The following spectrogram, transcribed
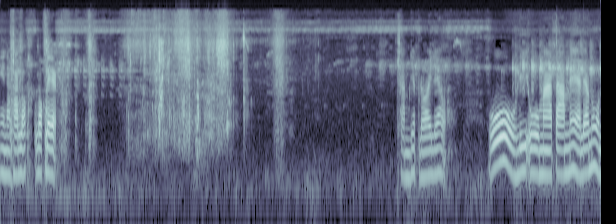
นี่นะคะล็อกล็อกแรกทำเรียบร้อยแล้ว โอ้ลีโอมาตามแม่แล้วนู่น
